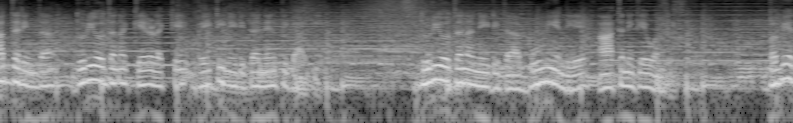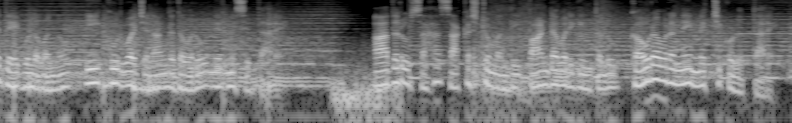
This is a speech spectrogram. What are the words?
ಆದ್ದರಿಂದ ದುರ್ಯೋಧನ ಕೇರಳಕ್ಕೆ ಭೇಟಿ ನೀಡಿದ ನೆನಪಿಗಾಗಿ. ದುರ್ಯೋಧನ ನೀಡಿದ ಭೂಮಿಯಲ್ಲಿಯೇ ಆತನಿಗೆ ಒಂದು. ಭವ್ಯ ದೇಗುಲವನ್ನು ಈ ಪೂರ್ವ ಜನಾಂಗದವರು ನಿರ್ಮಿಸಿದ್ದಾರೆ. ಆದರೂ ಸಹ ಸಾಕಷ್ಟು ಮಂದಿ ಪಾಂಡವರಿಗಿಂತಲೂ ಕೌರವರನ್ನೇ ಮೆಚ್ಚಿಕೊಳ್ಳುತ್ತಾರೆ.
